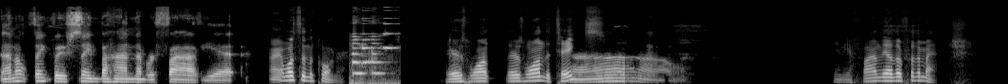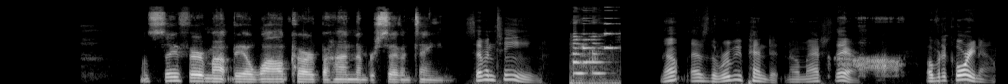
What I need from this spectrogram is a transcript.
I don't think we've seen behind number five yet. All right, what's in the corner? There's one. There's one that takes, Oh. and you find the other for the match. Let's see if there might be a wild card behind number 17. 17. Nope, that's the ruby pendant. No match there. Over to Corey now.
